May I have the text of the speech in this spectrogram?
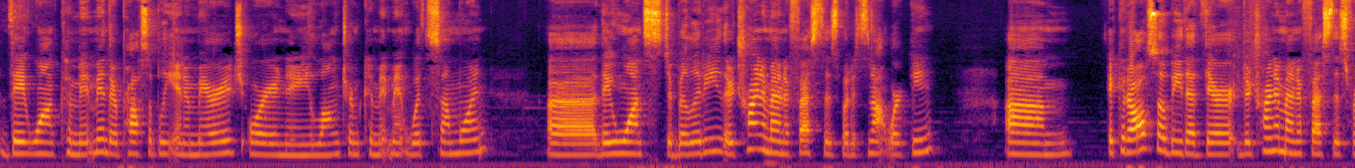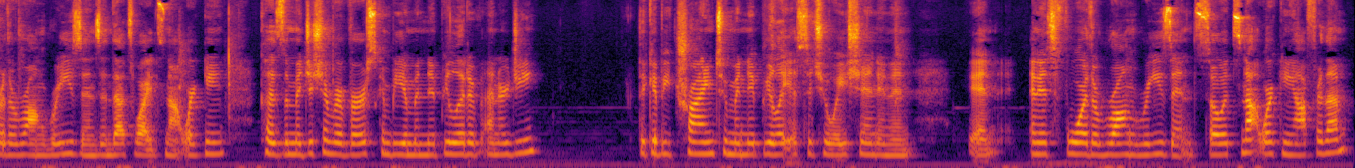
They want commitment. They're possibly in a marriage or in a long term commitment with someone. Uh, they want stability. They're trying to manifest this, but it's not working. Um, it could also be that they're they're trying to manifest this for the wrong reasons, and that's why it's not working. Because the magician reverse can be a manipulative energy they could be trying to manipulate a situation and and and, and it's for the wrong reason. So it's not working out for them.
